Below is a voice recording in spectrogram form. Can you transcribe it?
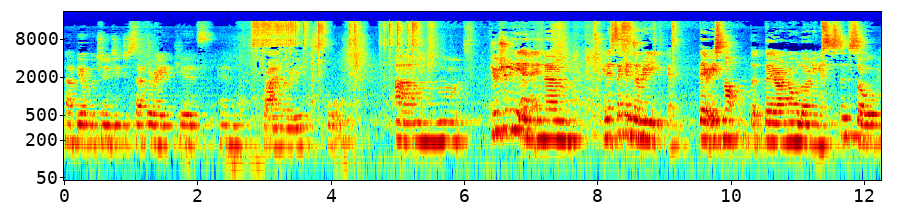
have the opportunity to separate kids in primary school? Um, usually in in, um, in a secondary, there is not th- there are no learning assistants. So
